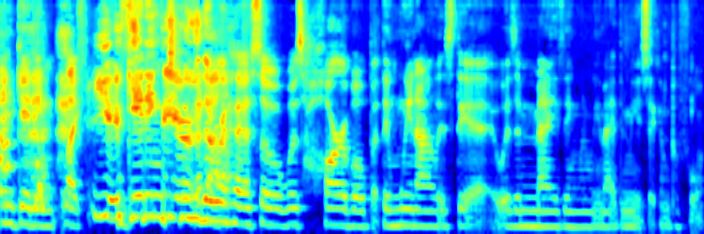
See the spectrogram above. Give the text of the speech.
and getting like Yes, getting to the rehearsal was horrible but then when I was there it was amazing when we made the music and performed.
